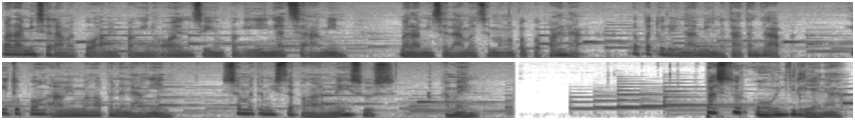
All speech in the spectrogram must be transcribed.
Maraming salamat po aming Panginoon sa iyong pag-iingat sa amin. Maraming salamat sa mga pagpapala na patuloy naming natatanggap. Ito po ang aming mga panalangin. Sa matamis na pangalan ni Jesus. Amen. Pastor Owen Villena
